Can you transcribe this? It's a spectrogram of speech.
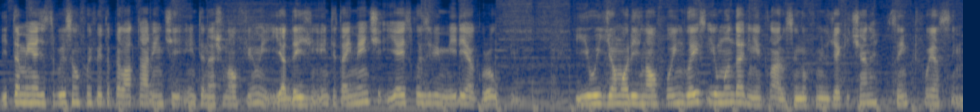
E também a distribuição foi feita pela Tarent International Film e a Deji Entertainment e a Exclusive Media Group. E o idioma original foi inglês e o mandarim, é claro, sendo um filme do Jackie Chan, né? Sempre foi assim.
